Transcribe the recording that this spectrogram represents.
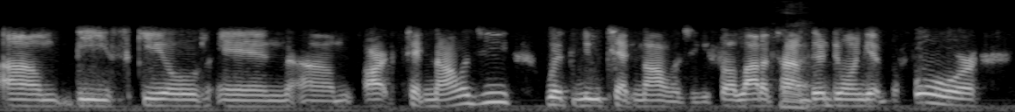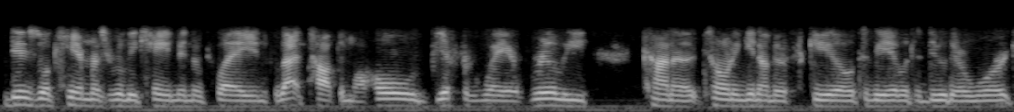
um, these skills in um, art technology with new technology. So a lot of times Right. they're doing it before digital cameras really came into play, and so that taught them a whole different way of really kind of toning in on their skill to be able to do their work.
